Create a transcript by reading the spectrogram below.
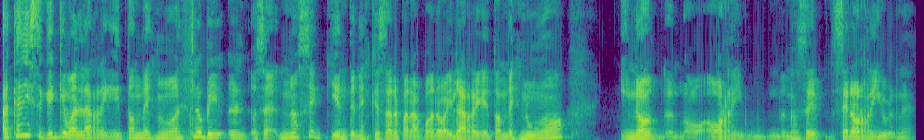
Acá dice que hay que bailar reggaetón desnudo. Es lo peor- O sea, no sé quién tenés que ser para poder bailar reggaetón desnudo y no, horrible, no sé, ser horrible.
